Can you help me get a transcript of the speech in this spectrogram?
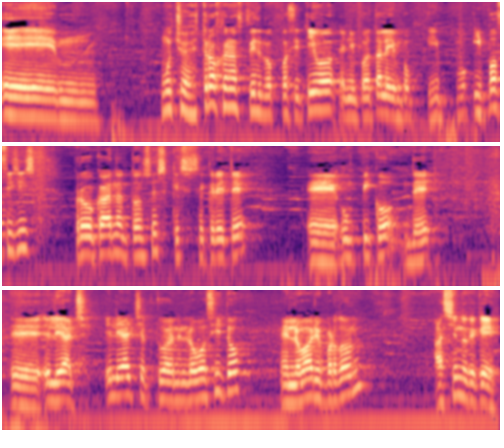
Eh, muchos estrógenos, feedback positivo en hipotálamo y hipófisis, provocando entonces que se secrete eh, un pico de LH. Eh, LH actúa en el ovocito, en el ovario, perdón, haciendo que qué?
